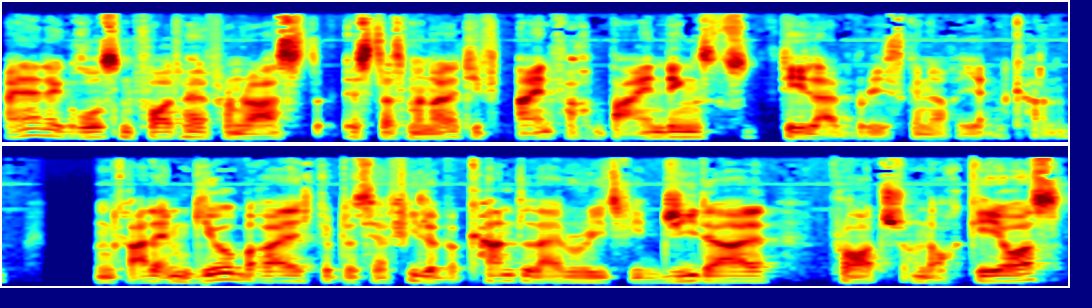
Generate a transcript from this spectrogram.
Einer der großen Vorteile von Rust ist, dass man relativ einfach Bindings zu C-Libraries generieren kann. Und gerade im Geo-Bereich gibt es ja viele bekannte Libraries wie GDAL, Proch und auch Geos,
